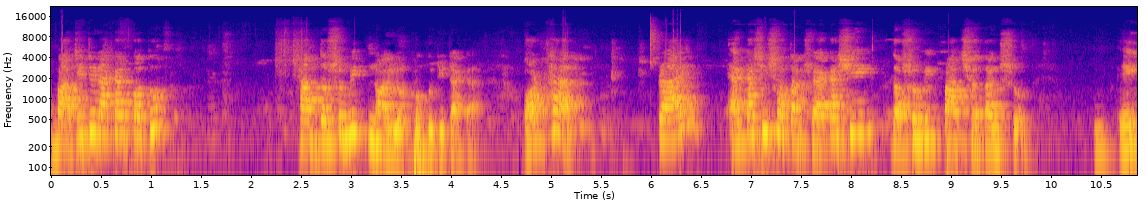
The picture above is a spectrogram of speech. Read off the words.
বাজেটের আকার কত? সাত দশমিক নয় লক্ষ কোটি টাকা। অর্থাৎ প্রায় একাশি শতাংশ, একাশি দশমিক পাঁচ শতাংশ এই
